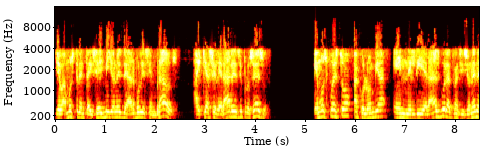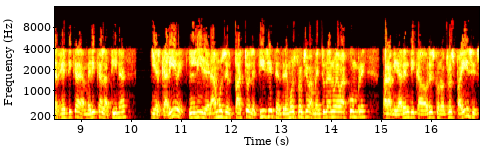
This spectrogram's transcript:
Llevamos 36 millones de árboles sembrados. Hay que acelerar ese proceso. Hemos puesto a Colombia en el liderazgo de la transición energética de América Latina y el Caribe. Lideramos el Pacto de Leticia y tendremos próximamente una nueva cumbre para mirar indicadores con otros países.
